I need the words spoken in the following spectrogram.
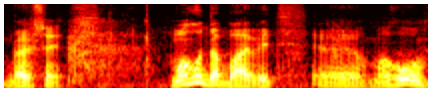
дальше. Могу добавить, э, могу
